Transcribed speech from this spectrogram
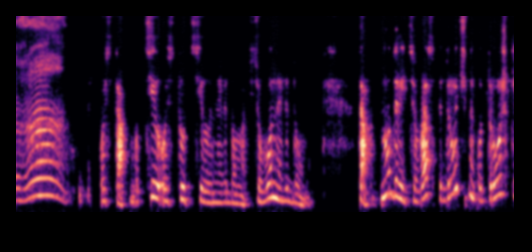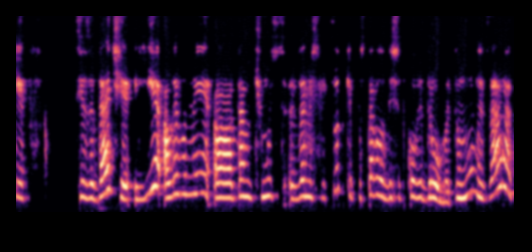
Ага. Ось так, бо ці, ось тут ціле невідоме, всього невідомо. Так, ну дивіться, у вас в підручнику трошки ці задачі є, але вони а, там чомусь замість відсотків поставили десяткові дроби. Тому ми зараз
